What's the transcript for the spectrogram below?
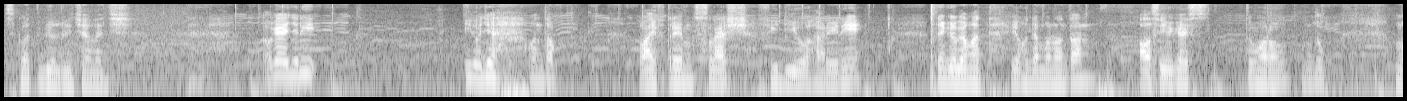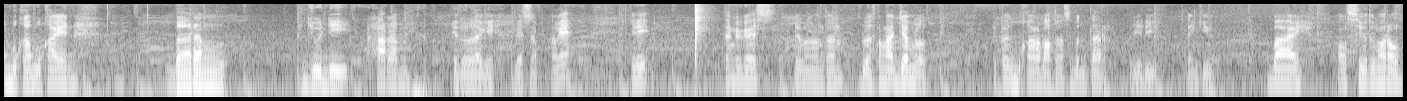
Squad building challenge. Oke jadi itu aja untuk live stream slash video hari ini. Thank you banget yang udah menonton I'll see you guys tomorrow untuk ngebuka-bukain barang judi haram itu lagi besok. Oke? Jadi thank you guys udah menonton dua setengah jam loh. Itu bukan waktu yang sebentar. Jadi thank you bye. I'll see you tomorrow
